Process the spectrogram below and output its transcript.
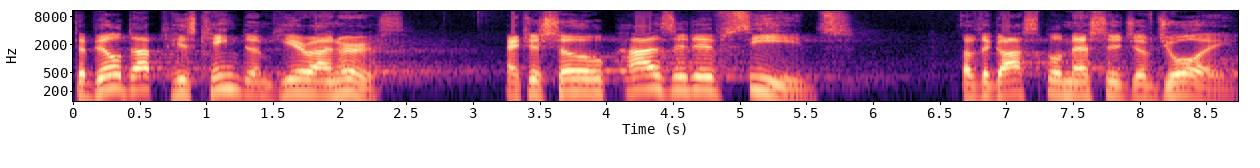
to build up his kingdom here on earth and to sow positive seeds of the gospel message of joy.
